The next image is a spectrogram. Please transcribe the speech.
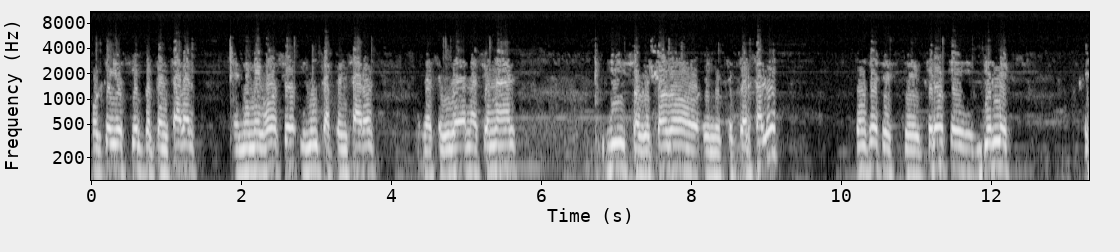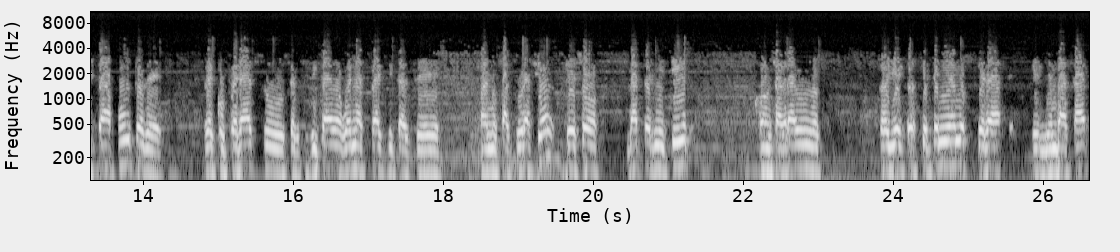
porque ellos siempre pensaban en el negocio y nunca pensaron en la seguridad nacional y sobre todo en el sector salud. Entonces, este, creo que Birmex está a punto de recuperar su certificado de buenas prácticas de manufacturación, que eso va a permitir consagrar unos proyectos que teníamos, que era el de envasar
